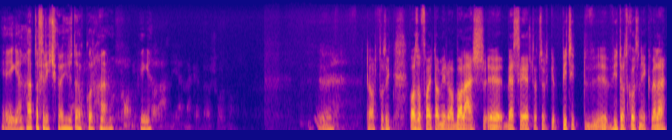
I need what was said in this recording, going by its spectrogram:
Ja, igen, hát a fricska is, de akkor három. Igen. Tartozik. Az a fajta, amiről a Balázs beszélt, picit vitatkoznék vele,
